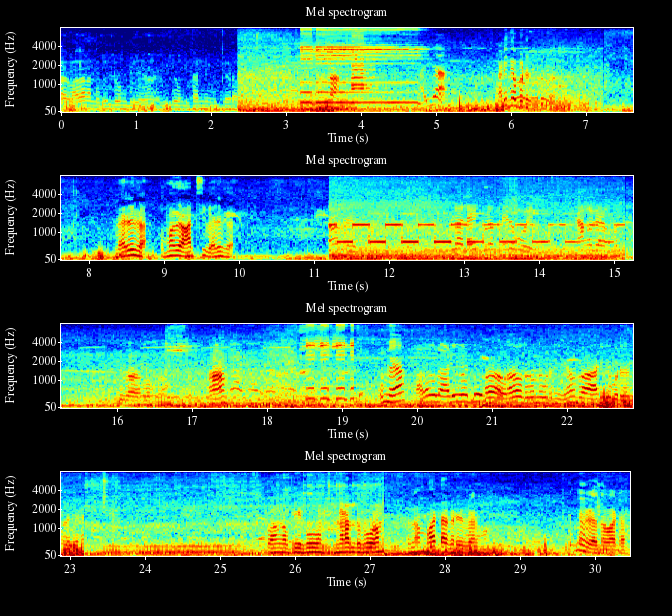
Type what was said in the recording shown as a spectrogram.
பாருங்க அதான் அந்த வில்லு உண்டி வில்லு உண்டி தண்ணி விட்டு இடம் ஐயா அடிக்கப்பட்டது. வருக உமது ஆட்சி வருக லைட் ஃபுல்லாக கடையில் போயிடும். நாங்கள் வேற ஆ? உண்மையா கதவுல அடிபட்டு கதவை திறந்து விட்டுருங்க இப்போ அடிக்கப்படுது வாங்க அப்படியே போவோம். நடந்து போகிறோம் எல்லாம் பாட்டா வேணும். என்ன அந்த வாட்டர்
